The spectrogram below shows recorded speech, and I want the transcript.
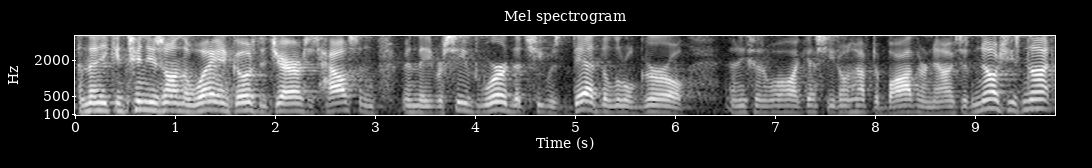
And then he continues on the way and goes to Jairus' house, and, and they received word that she was dead, the little girl. And he said, Well, I guess you don't have to bother now. He said, No, she's not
